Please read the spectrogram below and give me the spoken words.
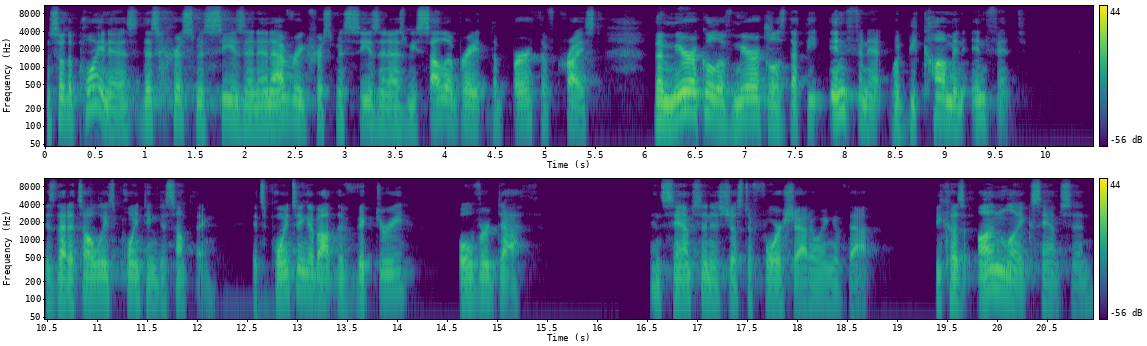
And so the point is this Christmas season and every Christmas season, as we celebrate the birth of Christ, the miracle of miracles that the infinite would become an infant is that it's always pointing to something. It's pointing about the victory over death. And Samson is just a foreshadowing of that. Because unlike Samson,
